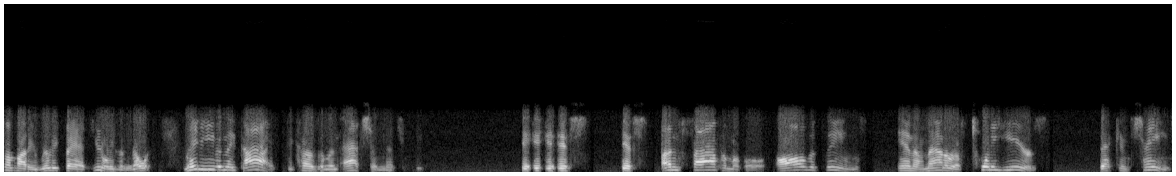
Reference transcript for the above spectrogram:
somebody really bad, you don't even know it. Maybe even they died because of an action that you did. It, it, it's it's unfathomable all the things in a matter of 20 years that can change.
